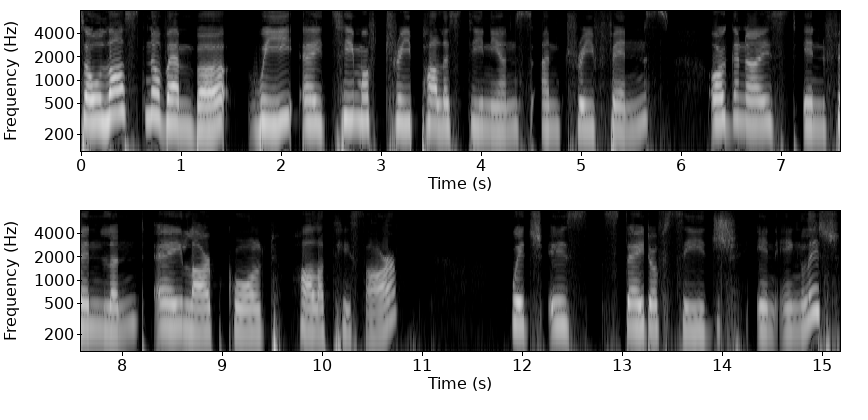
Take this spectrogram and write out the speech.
So last November, we, a team of three Palestinians and three Finns, organized in Finland a LARP called Halat hisar, which is State of Siege in English.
